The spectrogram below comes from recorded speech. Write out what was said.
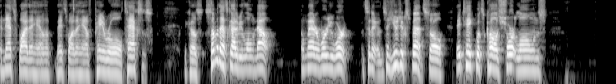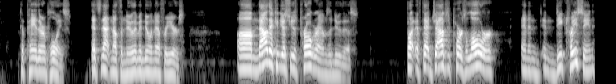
and that's why they have that's why they have payroll taxes, because some of that's got to be loaned out, no matter where you work. It's an it's a huge expense. So they take what's called short loans to pay their employees. That's not nothing new. They've been doing that for years. Um, now they can just use programs to do this. But if that jobs report is lower and in, in decreasing,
